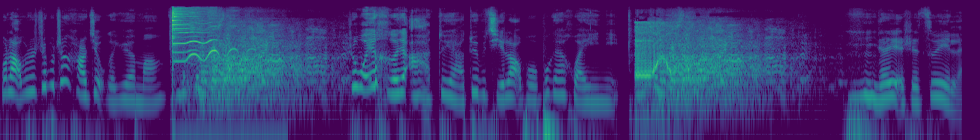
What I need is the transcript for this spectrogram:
我老婆说：“这不正好九个月吗？” 说我一合计啊，对呀，对不起，老婆，我不该怀疑你。你这也是醉了。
